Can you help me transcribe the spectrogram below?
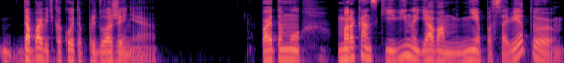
добавить какое-то предложение. Поэтому марокканские вина я вам не посоветую.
